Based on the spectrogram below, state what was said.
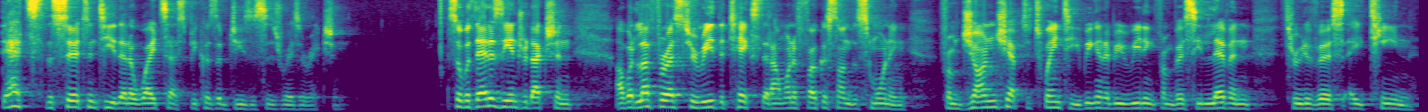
That's the certainty that awaits us because of Jesus' resurrection. So, with that as the introduction, I would love for us to read the text that I want to focus on this morning from John chapter 20. We're going to be reading from verse 11 through to verse 18.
